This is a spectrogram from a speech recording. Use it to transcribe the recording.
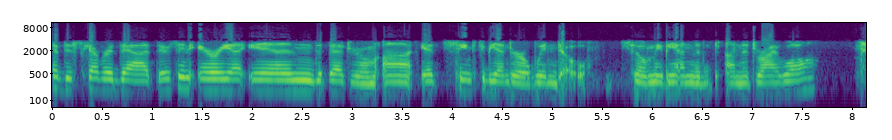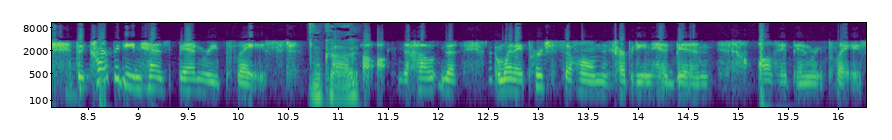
have discovered that there's an area in the bedroom. Uh, it seems to be under a window, so maybe on the on the drywall. The carpeting has been replaced. Okay. Um, uh, the, how, the when I purchased the home, the carpeting had been all had been replaced.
